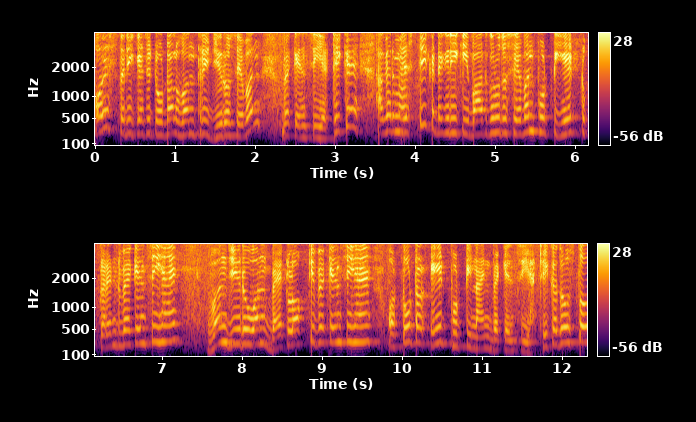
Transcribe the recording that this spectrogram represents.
और इस तरीके से total one three zero seven vacancy है, ठीक है? अगर मैं एस कैटेगरी की बात करूँ तो seven forty eight current vacancy है वन ज़ीरो वन बैकलॉग की वैकेंसी है, और total eight forty nine vacancy है, ठीक है दोस्तों?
